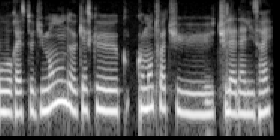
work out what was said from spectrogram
au reste du monde? Qu'est-ce que, comment toi tu, tu l'analyserais?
